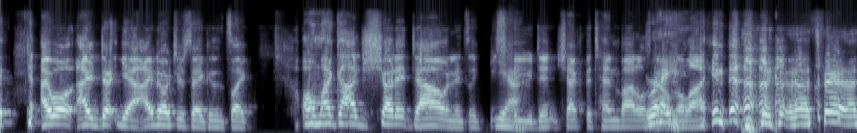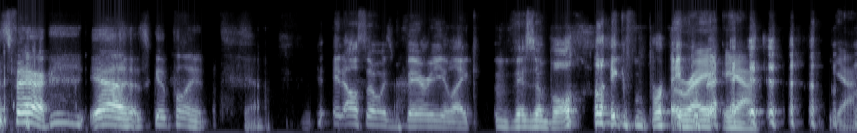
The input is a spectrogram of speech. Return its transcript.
I will. I do, yeah, I know what you're saying because it's like, oh my god, shut it down. And it's like, Yeah. so you didn't check the ten bottles Right. down the line. that's fair. That's fair. Yeah, that's a good point. Yeah. It also was very like visible, like bright Right, red. yeah. Yeah.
